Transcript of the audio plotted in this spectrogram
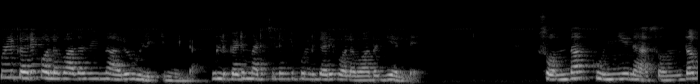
പുള്ളിക്കാരി കൊലപാതകം എന്ന് ആരും വിളിക്കുന്നില്ല. പുള്ളിക്കാരി മരിച്ചില്ലെങ്കിൽ പുള്ളിക്കാരി കൊലപാതകിയല്ലേ? സ്വന്തം കുഞ്ഞിന് സ്വന്തം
